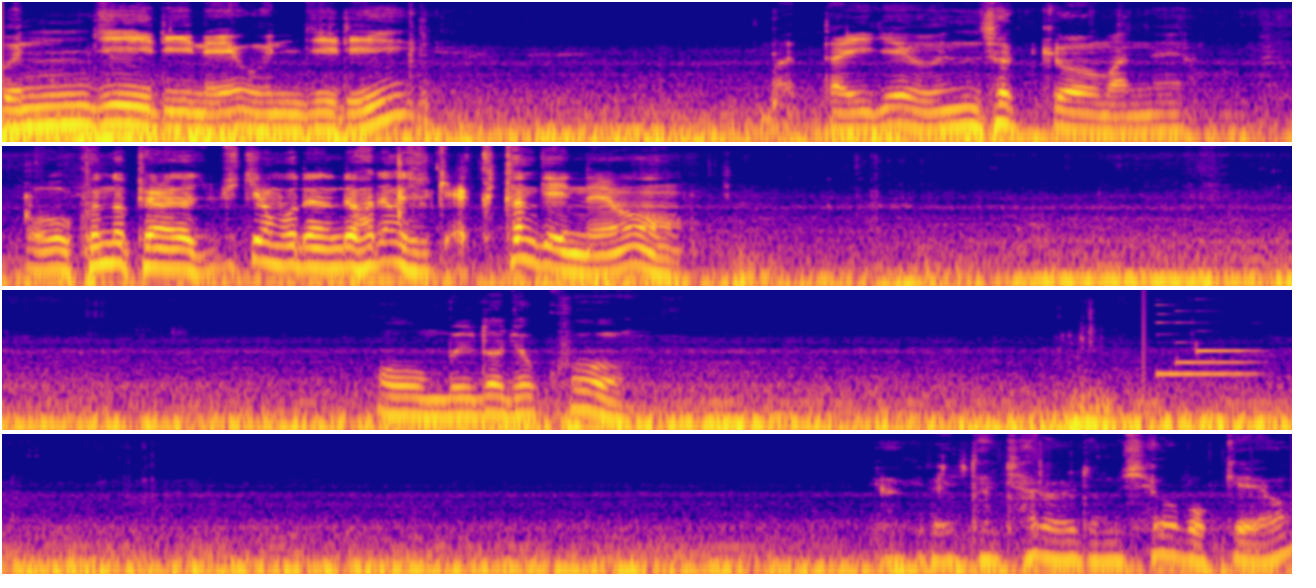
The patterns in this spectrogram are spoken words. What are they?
은질이네 은질이. 맞다 이게 은석교 맞네요. 오 건너편에 찍지는 못했는데 화장실 깨끗한 게 있네요 오 물도 좋고. 여기를 일단 차를 좀 세워볼게요.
